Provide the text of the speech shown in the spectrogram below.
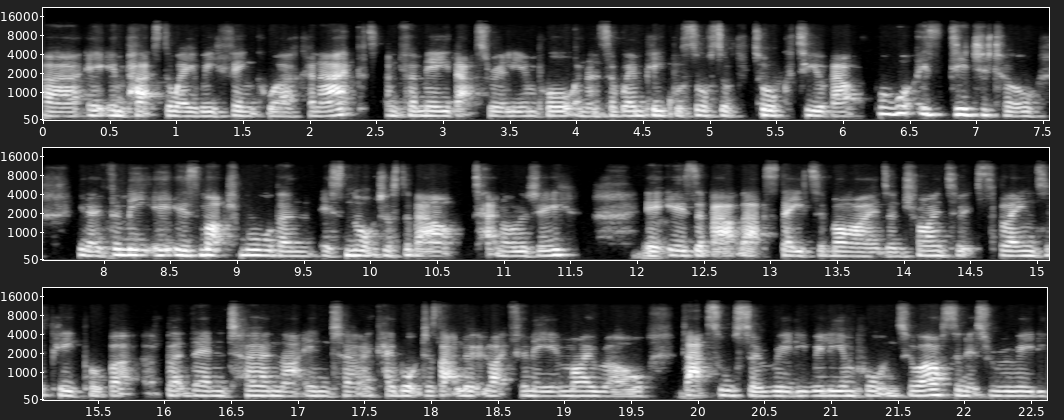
Uh, it impacts the way we think, work, and act. And for me, that's really important. And so when people sort of talk to you about, well, what is digital? You know, for me, it is much more than it's not just about technology. It is about that state of mind and trying to explain to people, but but then turn that into okay, what does that look like for me in my role? That's also really, really important to us, and it's a really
